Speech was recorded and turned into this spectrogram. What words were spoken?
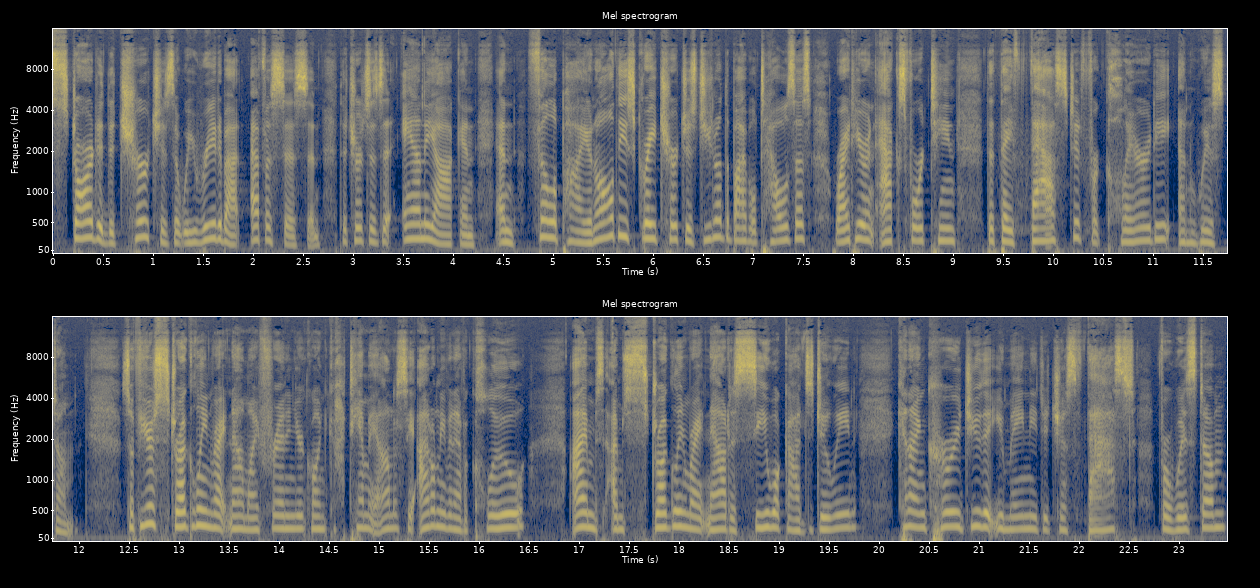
started the churches that we read about Ephesus and the churches at Antioch and, and Philippi and all these great churches. Do you know the Bible tells us right here in Acts 14 that they fasted for clarity and wisdom? So if you're struggling right now, my friend, and you're going, God damn it, honestly, I don't even have a clue. I'm I'm struggling right now to see what God's doing. Can I encourage you that you may need to just fast for wisdom?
